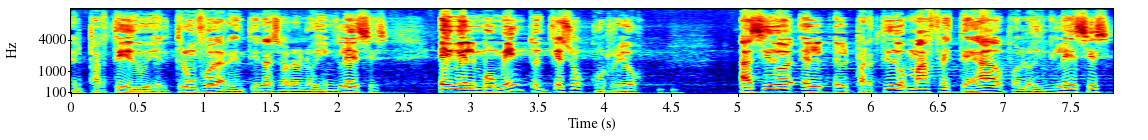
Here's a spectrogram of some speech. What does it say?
el partido, y el triunfo de Argentina sobre los ingleses, en el momento en que eso ocurrió, ha sido el, partido más festejado por los ingleses,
